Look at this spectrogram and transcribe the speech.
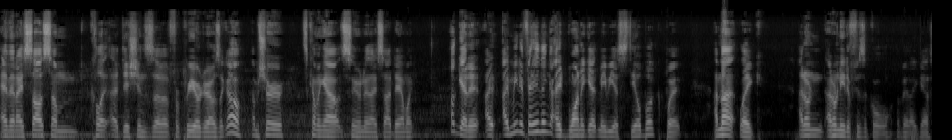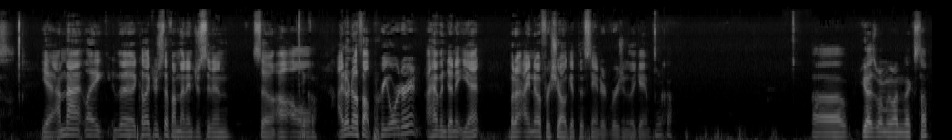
and then I saw some editions uh, for pre-order. I was like, "Oh, I'm sure it's coming out soon." And I saw a day. I'm like, "I'll get it." I I mean if anything I'd want to get maybe a steel book, but I'm not like I don't I don't need a physical of it, I guess. Yeah, I'm not like the collector stuff. I'm not interested in. So I'll. I'll Okay. I don't know if I'll pre-order it. I haven't done it yet, but I, I know for sure I'll get the standard version of the game. Okay. Uh, you guys want to move on to the next topic?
